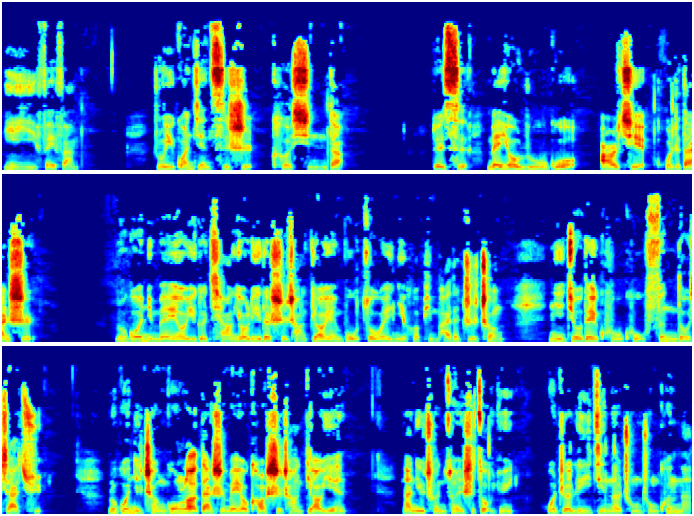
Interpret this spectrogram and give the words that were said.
意义非凡。注意关键词是“可行的”。对此，没有如果、而且或者但是。如果你没有一个强有力的市场调研部作为你和品牌的支撑，你就得苦苦奋斗下去。如果你成功了，但是没有靠市场调研，那你纯粹是走运，或者历经了重重困难。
